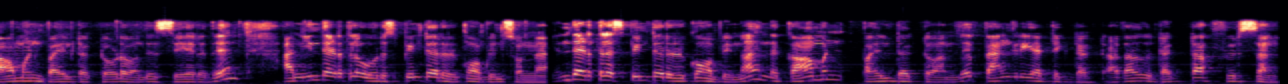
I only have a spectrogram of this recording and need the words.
காமன் பைல் டக்டோட வந்து சேருது. அண்ட் இந்த இடத்துல ஒரு ஸ்பின்டர் இருக்கும் அப்படின்னு சொன்னேன். எந்த இடத்துல ஸ்பின்டர் இருக்கும் அப்படின்னா இந்த காமன் பைல் டக்ட் வந்து பேங்க்ரியாட்டிக் டக்ட் அதாவது டக்ட் ஆஃப் ஃபிர்சங்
